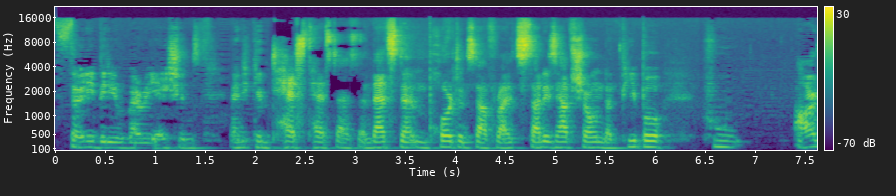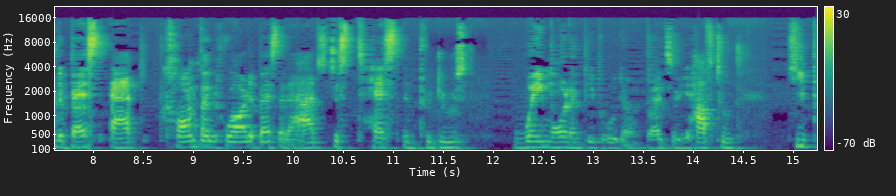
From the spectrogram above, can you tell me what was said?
30 video variations and you can test, test, test. And that's the important stuff, right? Studies have shown that people who are the best at content, who are the best at ads, just test and produce way more than people who don't, right? So you have to keep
